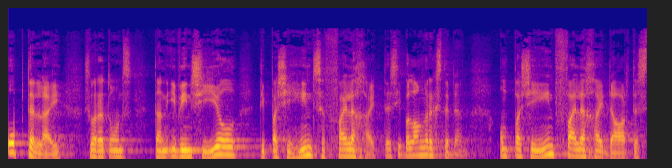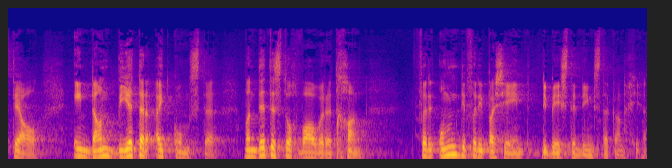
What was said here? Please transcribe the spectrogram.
op te lei sodat ons dan éventueel die pasiënt se veiligheid, dis die belangrikste ding, om pasiëntveiligheid daar te stel en dan beter uitkomste, want dit is tog waaroor dit gaan vir om die, vir die pasiënt die beste dienste kan gee.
